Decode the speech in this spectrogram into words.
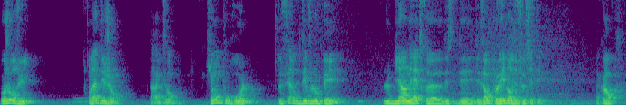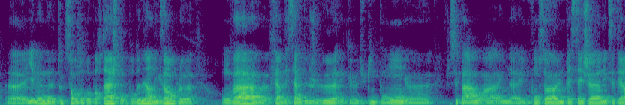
Aujourd'hui, on a des gens, par exemple, qui ont pour rôle de faire développer le bien-être euh, des, employés dans une société. D'accord? Euh, il y a même toutes sortes de reportages. Pour, donner un exemple, euh, on va euh, faire des salles de jeux avec du ping-pong, je sais pas moi, une, console, une PlayStation, etc.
